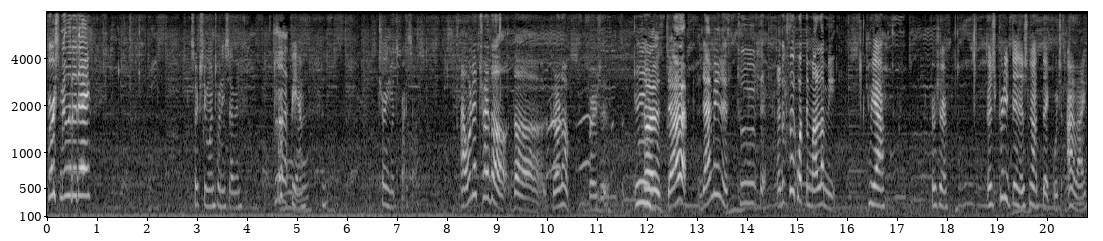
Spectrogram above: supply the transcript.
First meal of the day. It's actually 1:27 p.m. Trying with the fry sauce. I want to try the the grown up version. Mm. Cause that that meat is too. Thick. It looks like Guatemala meat. Yeah, for sure. It's pretty thin. It's not thick, which I like.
